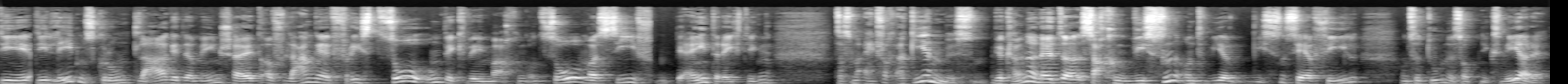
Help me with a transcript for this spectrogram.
die die Lebensgrundlage der Menschheit auf lange Frist so unbequem machen und so massiv beeinträchtigen, dass wir einfach agieren müssen. Wir können nicht äh, Sachen wissen und wir wissen sehr viel und so tun, als ob nichts wäre.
